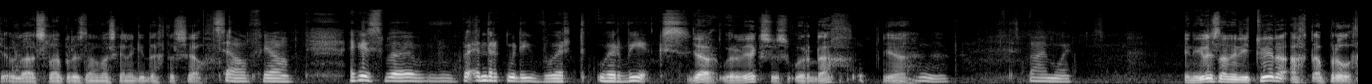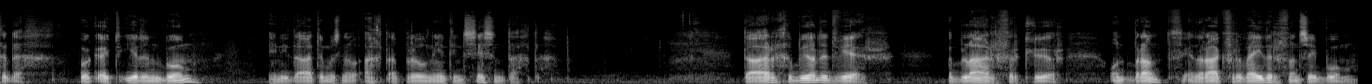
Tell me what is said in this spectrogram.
Die ou laatslaper is dan waarskynlik die digter self. Self, ja. Ek is be, beïndruk met die woord oorweeks. Ja, oorweek soos oordag. Ja. Hmm. Dis baie mooi. En hier is dan in die tweede 8 April gedig, ook uit Edenboom en die datum is nou 8 April 1986. Daar gebeur dit weer. 'n Blaar verkleur, ontbrand en raak verwyder van sy boom.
